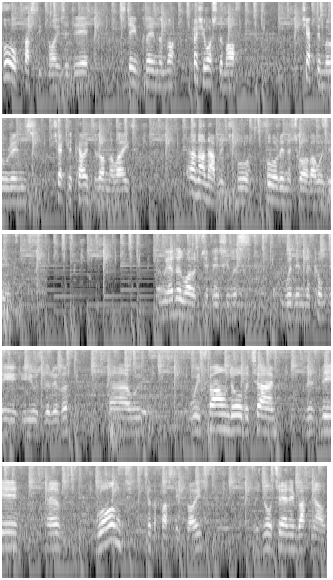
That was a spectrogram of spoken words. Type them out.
four plastic buoys a day, steam clean them off, pressure wash them off, check the moorings, check the character on the light, and on average four, four in a 12 hour day. We had a lot of traditionalists within the company who used the river. Uh, we, we found over time that they have warmed to the plastic buoys. There's no turning back now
